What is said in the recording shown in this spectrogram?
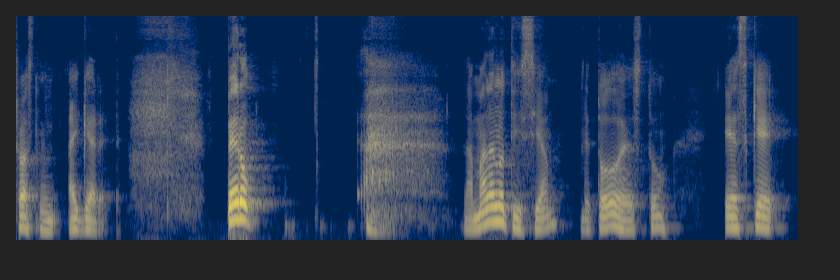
Trust me, I get it. Pero la mala noticia de todo esto es que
